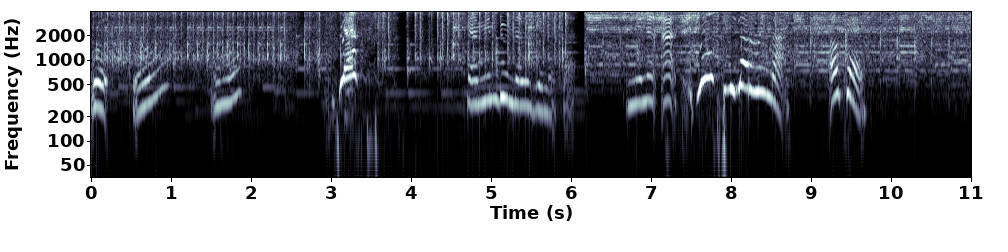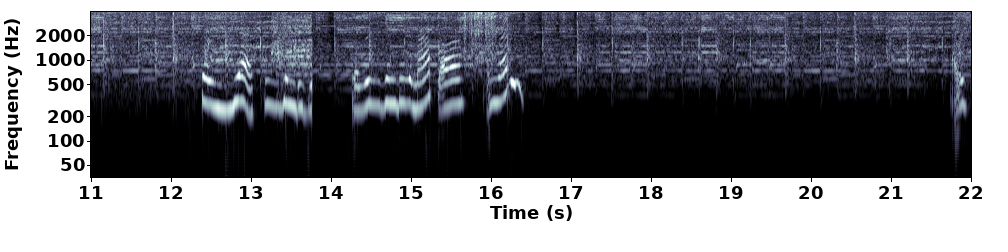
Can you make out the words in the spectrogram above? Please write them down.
Him? Uh-huh. Yes! Okay, I'm gonna do another game like that. I'm gonna add. Yes, we got a rematch. Okay. So yes, this is gonna be good. So this is gonna be the map. Uh, I'm ready. Average,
